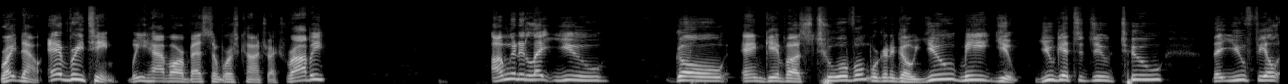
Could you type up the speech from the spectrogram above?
right now, every team we have our best and worst contracts. Robbie, I'm going to let you go and give us two of them. We're going to go you, me, you. You get to do two that you feel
